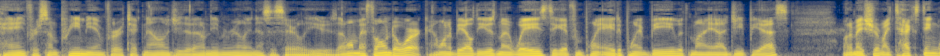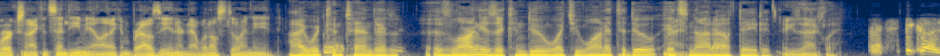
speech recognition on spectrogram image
paying for some premium for a technology that I don't even really necessarily use. I want my phone to work. I want to be able to use my Waze to get from point A to point B with my uh, GPS. I want to make sure my texting works and I can send email and I can browse the internet. What else do I need? I would contend that as long as it can do what you want it to do, it's not outdated. Exactly. Because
